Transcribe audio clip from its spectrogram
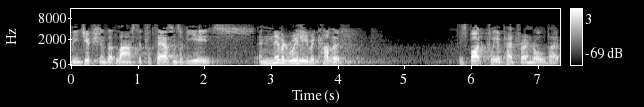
the Egyptians that lasted for thousands of years and never really recovered, despite Cleopatra and all that.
